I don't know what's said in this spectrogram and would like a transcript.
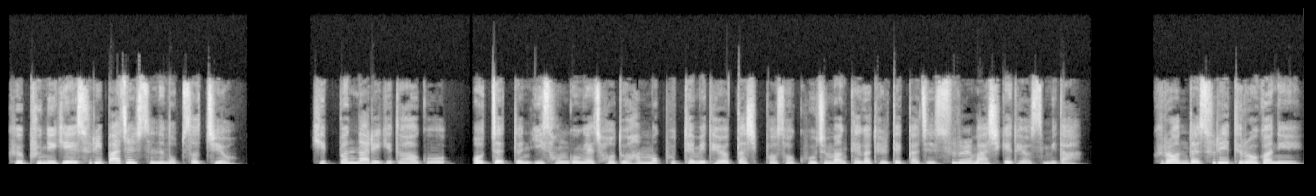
그 분위기에 술이 빠질 수는 없었지요. 기쁜 날이기도 하고 어쨌든 이 성공에 저도 한몫 보탬이 되었다 싶어서 고주망태가 될 때까지 술을 마시게 되었습니다. 그런데 술이 들어가니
